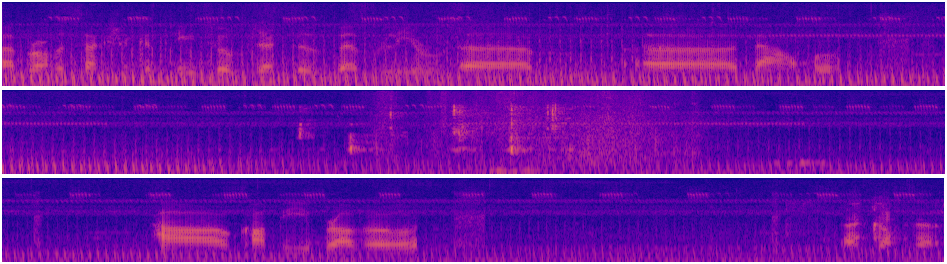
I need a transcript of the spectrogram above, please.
Uh, Bravo section, continue to Beverly um, uh, now. How copy Bravo? I copy that.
